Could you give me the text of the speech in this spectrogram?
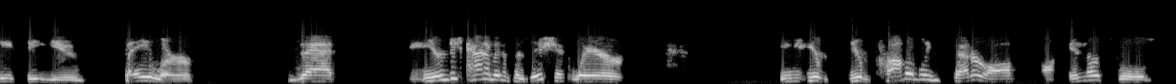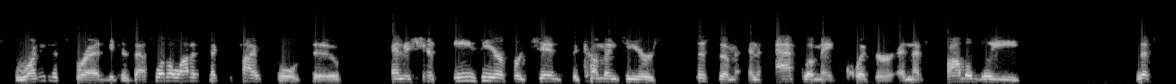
TCU, Baylor, that you're just kind of in a position where you're you're probably better off uh, in those schools running the spread because that's what a lot of Texas high schools do, and it's just easier for kids to come into your system and acclimate quicker, and that's probably that's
